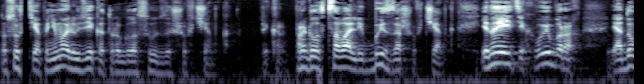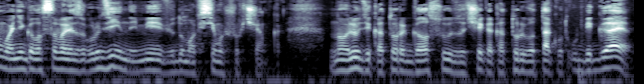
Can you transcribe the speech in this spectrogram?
Но слушайте, я понимаю людей, которые голосуют за Шевченко. проголосовали бы за Шевченко. И на этих выборах, я думаю, они голосовали за Грудинина, имея в виду Максима Шевченко. Но люди, которые голосуют за человека, который вот так вот убегает,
